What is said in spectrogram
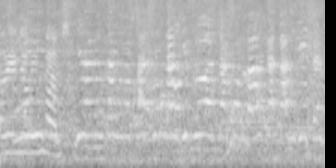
Ale ja nie oglądałam Scooby-Doo. Tam nie była ta chmurka, tam gdzie ten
